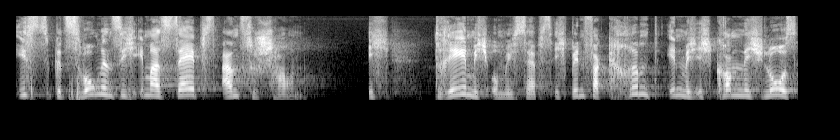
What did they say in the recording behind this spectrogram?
ist gezwungen, sich immer selbst anzuschauen. Ich drehe mich um mich selbst. Ich bin verkrümmt in mich. Ich komme nicht los.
